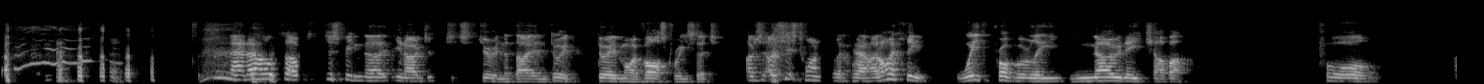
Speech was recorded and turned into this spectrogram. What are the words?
and also, I've just been, uh, you know, just, just, during the day and doing doing my vast research. I was, I was just trying to work out, and I think we've probably known each other for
